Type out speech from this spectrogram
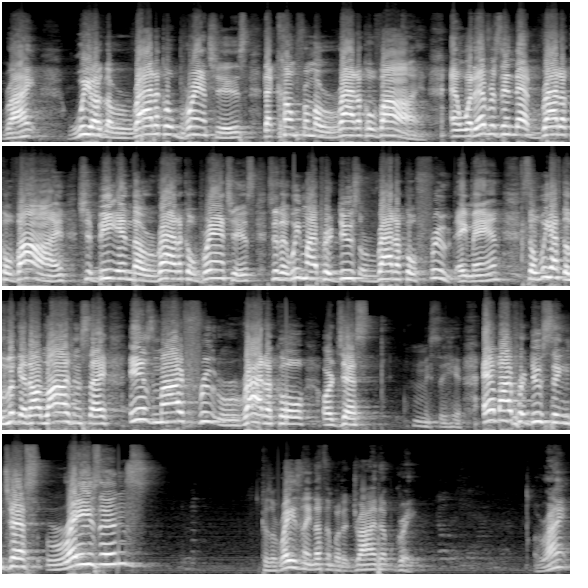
right? We are the radical branches that come from a radical vine. And whatever's in that radical vine should be in the radical branches so that we might produce radical fruit. Amen. So we have to look at our lives and say, is my fruit radical or just, let me see here. Am I producing just raisins? Because a raisin ain't nothing but a dried up grape. All right?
